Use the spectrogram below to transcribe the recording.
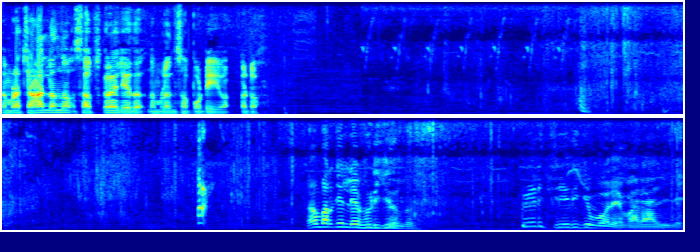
നമ്മുടെ ചാനലൊന്ന് സബ്സ്ക്രൈബ് ചെയ്ത് നമ്മളൊന്ന് സപ്പോർട്ട് ചെയ്യുക. കേട്ടോ? ഞാൻ പറഞ്ഞില്ലേ പിടിക്കുന്നു പിടിച്ചിരിക്കും പോലെ വരാനില്ലേ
